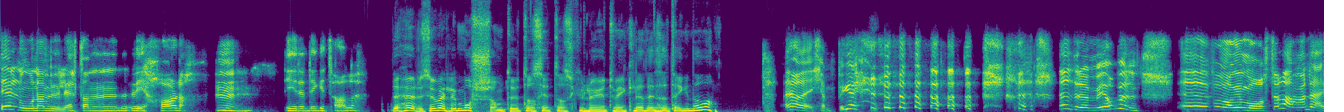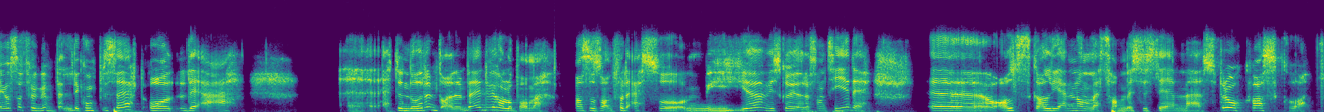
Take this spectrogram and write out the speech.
det er noen av mulighetene vi har da, mm, i det digitale. Det høres jo veldig morsomt ut å sitte og skulle utvikle disse tingene, da. Ja, det er kjempegøy. det er drømmejobben eh, på mange måter, da, men det er jo selvfølgelig veldig komplisert. Og det er eh, et enormt arbeid vi holder på med. Altså sånn, for det er så mye vi skal gjøre samtidig. Eh, og alt skal gjennom et samme system med språkvask og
